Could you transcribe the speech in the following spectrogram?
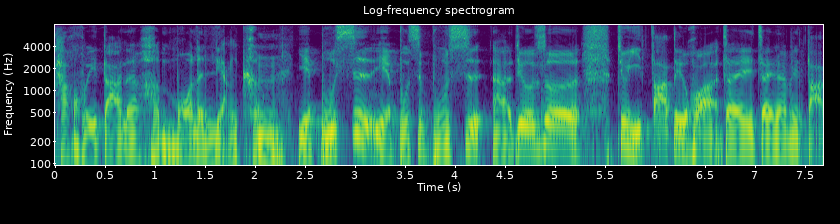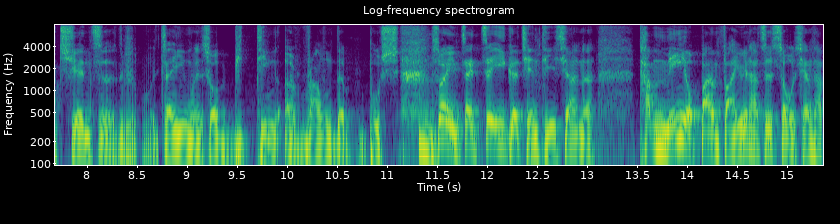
他回答呢很模棱两可，也不是，也不是，不是啊，就是说，就一大堆话在在那边打圈子，在英文说 beating around the bush。所以在这一个前提下呢，他没有办法，因为他是首相，他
